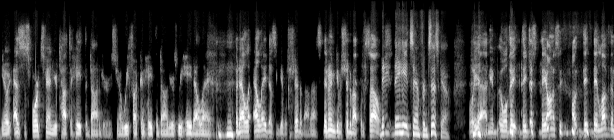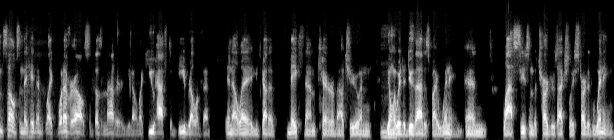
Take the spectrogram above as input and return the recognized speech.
you know, as a sports fan, you're taught to hate the Dodgers. You know, we fucking hate the Dodgers. We hate LA. But L- LA doesn't give a shit about us. They don't even give a shit about themselves. They they hate San Francisco. Well, yeah, I mean, well, they they just they honestly oh, they, they love themselves and they hate like whatever else. It doesn't matter, you know. Like you have to be relevant in LA. You've got to make them care about you, and the mm-hmm. only way to do that is by winning. And last season, the Chargers actually started winning,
